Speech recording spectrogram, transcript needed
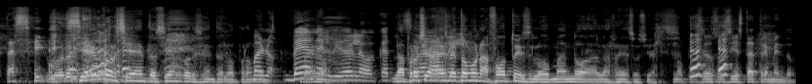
¿Estás seguro? 100%, 100%, lo prometo. Bueno, vean Bueno, el video del aguacate. La próxima vez le tomo una foto y se lo mando a las redes sociales. No, pues eso sí está tremendo.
